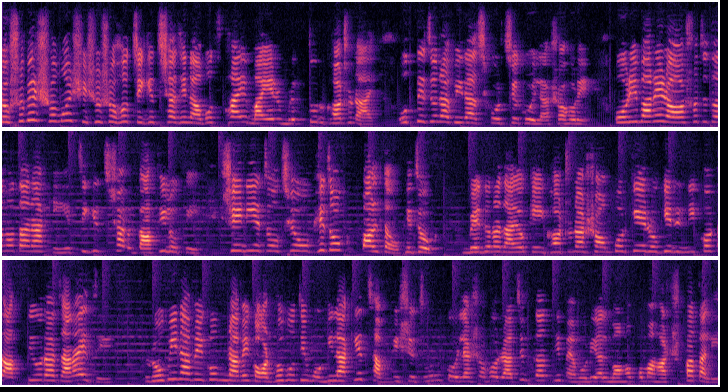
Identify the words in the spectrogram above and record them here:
প্রসবের সময় শিশুসহ চিকিৎসাধীন অবস্থায় মায়ের মৃত্যুর ঘটনায় উত্তেজনা বিরাজ করছে কৈলা শহরে পরিবারের অসচেতনতা নাকি চিকিৎসার গাফিলতি, সে নিয়ে চলছে অভিযোগ, পাল্টা অভিযোগ। বেদনাদায়ক এই ঘটনা সম্পর্কে রোগীর নিকট আত্মীয়রা জানায় যে, রবিনা বেগম নামে গর্ভবতী মহিলাকে ছাব্বিশে জুন কৈলাসহর রাজীব গান্ধী মেমোরিয়াল মহকুমা হাসপাতালে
